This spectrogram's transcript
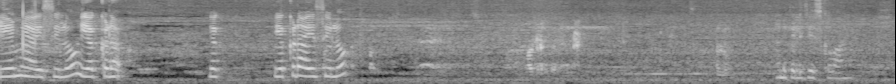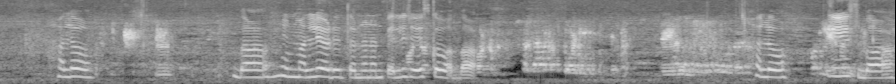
ఏమి ఐసీలో? ఎక్కడ? ఎక్- ఎక్కడ ఐసీలో? అని పెళ్ళి చేసుకోవాలి హలో. బా నేను మళ్ళీ అడుగుతాను నన్ను పెళ్ళి చేసుకోవబ్బా హలో. ప్లీజ్ బా.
